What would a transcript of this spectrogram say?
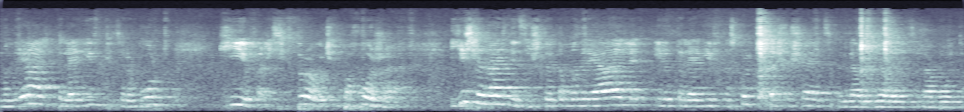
Монреаль, Тель-Авив, Петербург, Киев, архитектура очень похожая. Есть ли разница, что это Монреаль или Тель-Авив? Насколько это ощущается, когда вы делаете работу?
